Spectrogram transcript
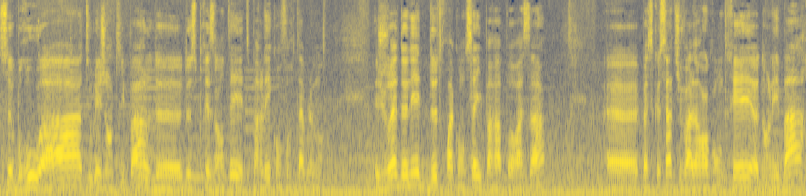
ce brouhaha, tous les gens qui parlent, de se présenter et de parler confortablement. Et je voudrais donner deux, trois conseils par rapport à ça. Euh, parce que ça, tu vas le rencontrer euh, dans les bars,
